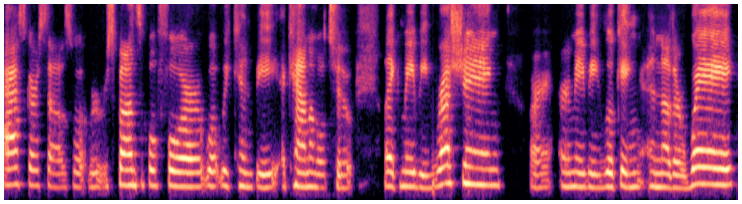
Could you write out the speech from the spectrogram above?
ask ourselves what we're responsible for what we can be accountable to. Like maybe rushing or or maybe looking another way.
